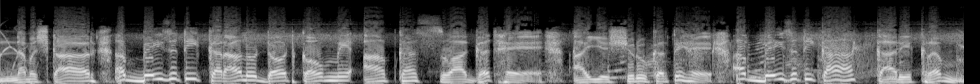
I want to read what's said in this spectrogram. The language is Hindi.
नमस्कार, अब बेजती करालो डॉट कॉम में आपका स्वागत है। आइए शुरू करते हैं अब बेजती का कार्यक्रम।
